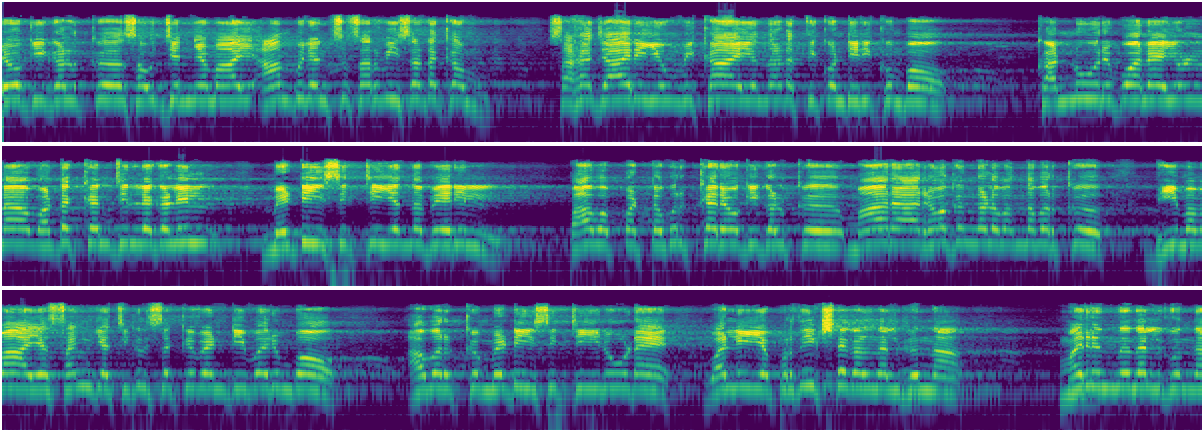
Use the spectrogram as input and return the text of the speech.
രോഗികൾക്ക് സൗജന്യമായി ആംബുലൻസ് സർവീസ് അടക്കം സഹചാരിയും വിക്കായും നടത്തിക്കൊണ്ടിരിക്കുമ്പോൾ കണ്ണൂർ പോലെയുള്ള വടക്കൻ ജില്ലകളിൽ മെഡിസിറ്റി എന്ന പേരിൽ പാവപ്പെട്ട വൃക്ക രോഗികൾക്ക് മാരാ രോഗങ്ങൾ വന്നവർക്ക് ഭീമമായ സംഖ്യ ചികിത്സയ്ക്ക് വേണ്ടി വരുമ്പോൾ അവർക്ക് മെഡിസിറ്റിയിലൂടെ വലിയ പ്രതീക്ഷകൾ നൽകുന്ന മരുന്ന് നൽകുന്ന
